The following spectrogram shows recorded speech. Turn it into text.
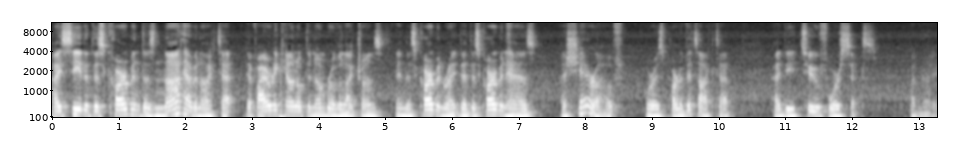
I see that this carbon does not have an octet. If I were to count up the number of electrons in this carbon, right, that this carbon has a share of, or as part of its octet, I'd be 2, 4, 6, but not 8.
